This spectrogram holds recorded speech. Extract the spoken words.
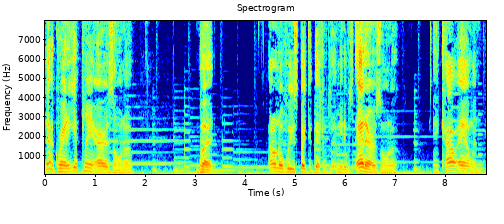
Now, granted, you're playing Arizona, but I don't know if we expected that. I mean, it was at Arizona, and Kyle Allen,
